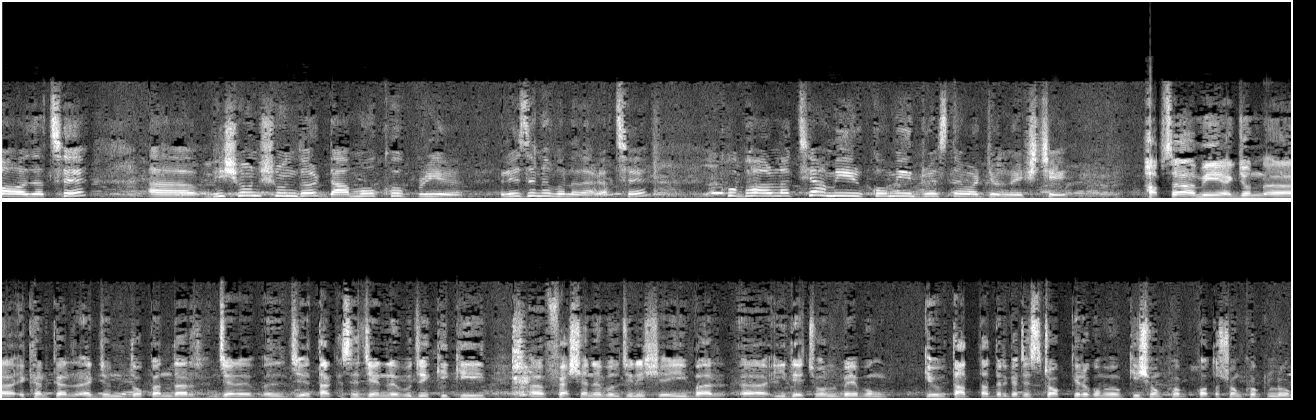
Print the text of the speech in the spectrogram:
পাওয়া যাচ্ছে। ভীষণ সুন্দর, দামও খুব রিজনেবল আছে। খুব ভালো লাগছে, আমি এরকমই ড্রেস নেওয়ার জন্য এসেছি। হাফসা আমি একজন এখানকার একজন দোকানদার যে তার কাছে জেনে নেব যে কি কি ফ্যাশনেবল জিনিস এইবার ঈদে চলবে এবং কেউ তাদের কাছে স্টক কীরকম এবং কি সংখ্যক কত সংখ্যক লোক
